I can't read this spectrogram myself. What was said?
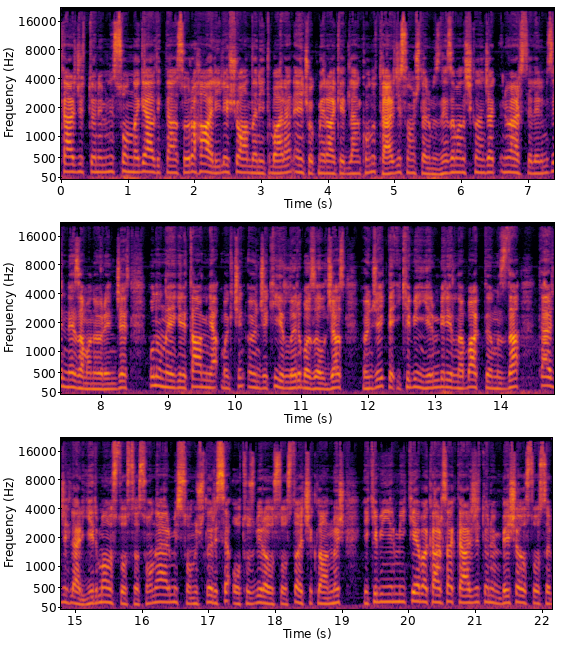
tercih döneminin sonuna geldikten sonra haliyle şu andan itibaren en çok merak edilen konu tercih sonuçlarımız ne zaman açıklanacak? Üniversitelerimizi ne zaman öğreneceğiz? Bununla ilgili tahmin yapmak için önceki yılları baz alacağız. Öncelikle 2021 yılına baktığımızda tercihler 20 Ağustos'ta sona ermiş. Sonuçlar ise 31 Ağustos'ta açıklanmış. 2022'ye bakarsak tercih dönemi 5 Ağustos'ta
